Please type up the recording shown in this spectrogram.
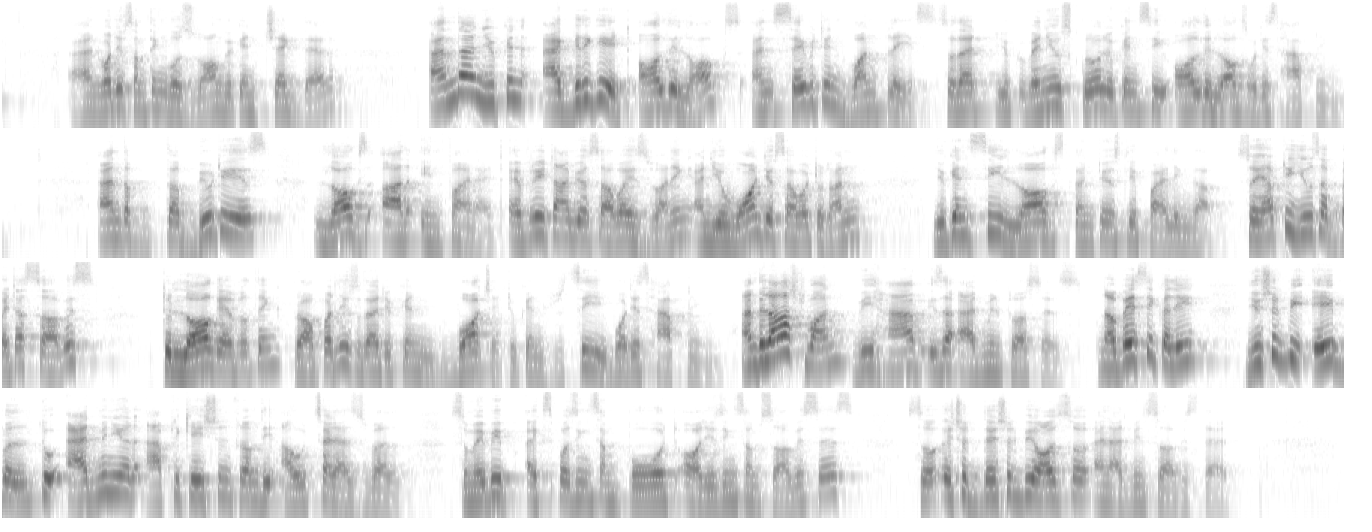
And what if something goes wrong, you can check there. And then you can aggregate all the logs and save it in one place so that you, when you scroll, you can see all the logs, what is happening. And the, the beauty is logs are infinite. Every time your server is running and you want your server to run, you can see logs continuously piling up. So you have to use a better service to log everything properly so that you can watch it, you can see what is happening. And the last one we have is an admin process. Now basically, you should be able to admin your application from the outside as well. So maybe exposing some port or using some services. So it should, there should be also an admin service there.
